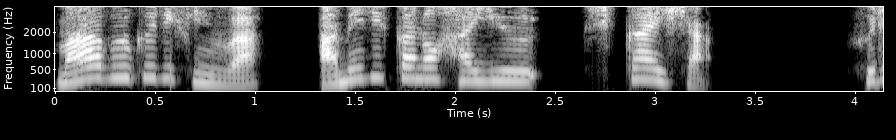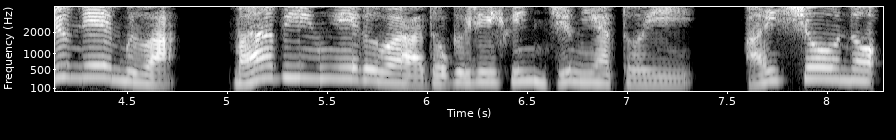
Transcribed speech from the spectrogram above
マーブ・グリフィンはアメリカの俳優、司会者。フルネームはマービン・エドワード・グリフィン・ジュニアといい、愛称の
